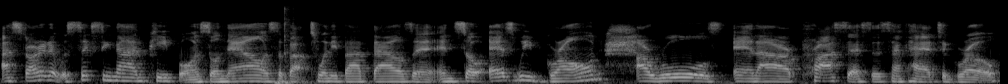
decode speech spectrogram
I started it with 69 people, and so now it's about 25,000. And so as we've grown, our rules and our process have had to grow.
